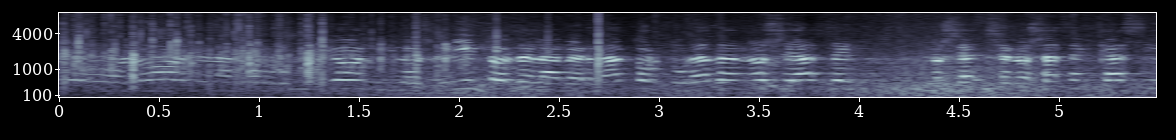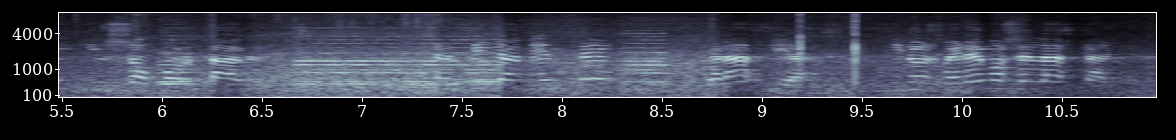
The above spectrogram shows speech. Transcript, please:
El olor de la corrupción y los gritos de la verdad torturada no se hacen, se nos hacen casi insoportables. Sencillamente, gracias. Y nos veremos en las calles.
